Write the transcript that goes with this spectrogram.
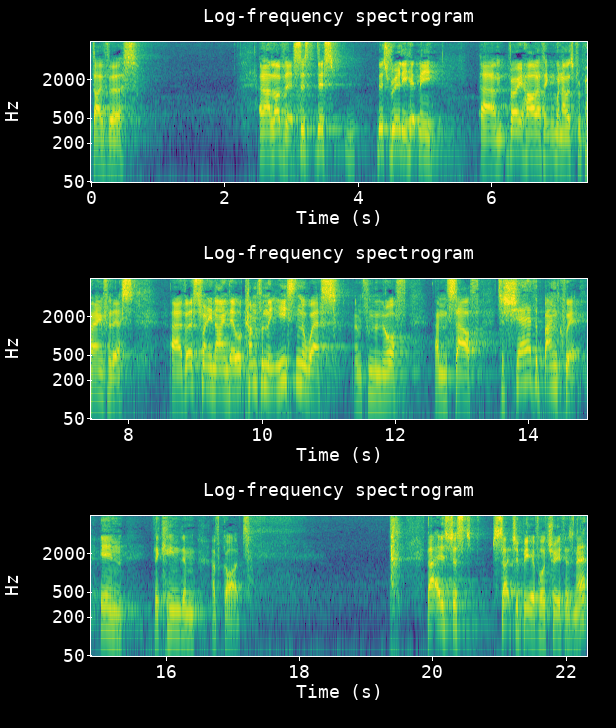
diverse. And I love this. This, this, this really hit me um, very hard, I think, when I was preparing for this. Uh, verse 29 They will come from the east and the west, and from the north and the south, to share the banquet in the kingdom of God. that is just such a beautiful truth, isn't it?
